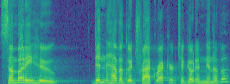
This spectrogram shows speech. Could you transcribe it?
somebody who didn't have a good track record to go to Nineveh?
